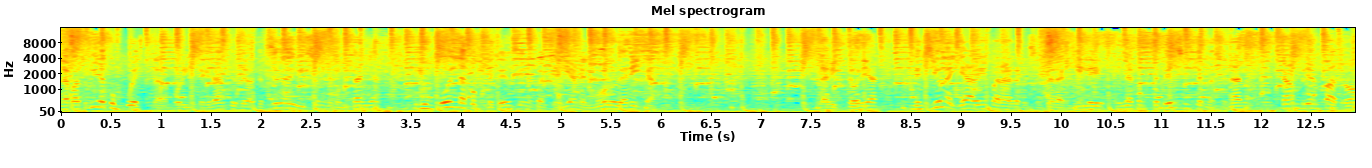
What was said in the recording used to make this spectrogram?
La patrulla compuesta por integrantes de la tercera división de montaña triunfó en la competencia de infantería en el Morro de Arica. La victoria les dio la llave para representar a Chile en la competencia internacional Cambrian Patrol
